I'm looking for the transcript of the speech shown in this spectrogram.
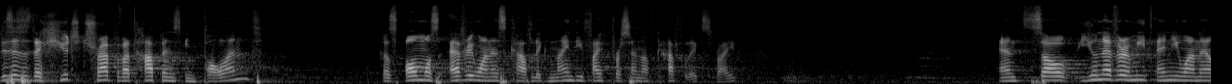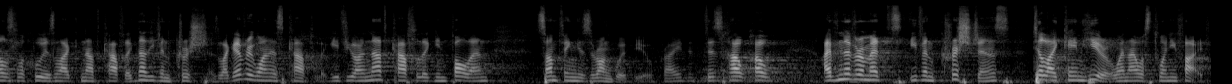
This is the huge trap that happens in Poland, because almost everyone is Catholic, 95% of Catholics, right? And so you never meet anyone else who is like not Catholic, not even Christians. Like everyone is Catholic. If you are not Catholic in Poland, something is wrong with you, right? This is how, how I've never met even Christians till I came here when I was 25.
